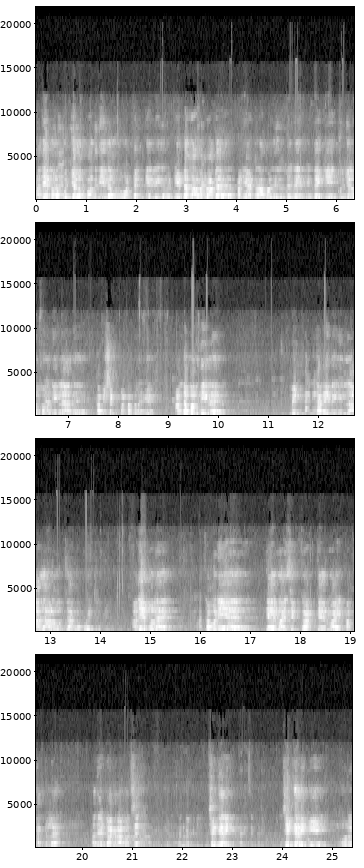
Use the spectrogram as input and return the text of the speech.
அதே போல குஞ்சலம் பகுதியில ஒரு ஒன் டன் கேள்வி நீண்ட காலமாக பணியாற்றாமல் இருந்தது. இன்றைக்கு குஞ்சலம் பகுதியில அது கமிஷன் பண்ண பிறகு அந்த பகுதியில மின் தடை இல்லாத அளவுக்கு அங்க போயிட்டு இருக்கு அதே போல நம்முடைய தேர்வாய் சிப்காட் தேர்வாய் பக்கத்துல அது என்ன கிராமம்? சென்- செங்கரை. செங்கரைக்கு ஒரு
